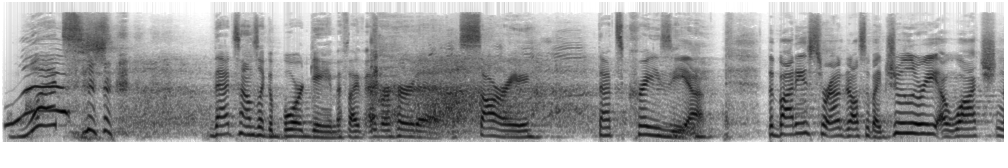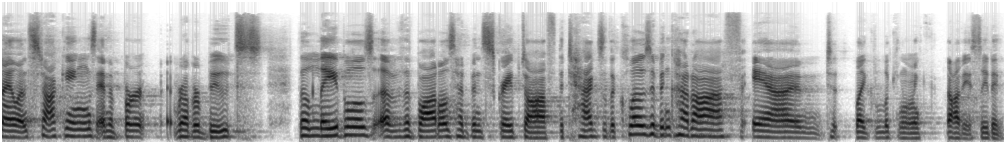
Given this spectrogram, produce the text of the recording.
What? that sounds like a board game if I've ever heard it. Sorry. That's crazy. Yeah. The body is surrounded also by jewelry, a watch, nylon stockings, and a burnt rubber boots. The labels of the bottles had been scraped off. The tags of the clothes had been cut off and like looking like obviously to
